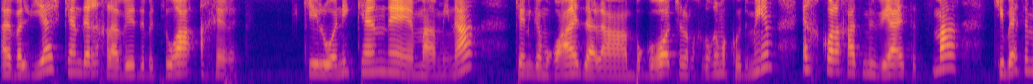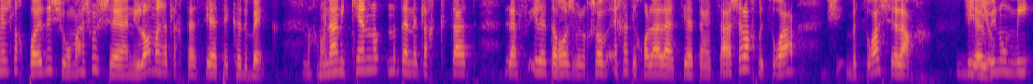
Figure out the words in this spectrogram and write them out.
אבל יש כן דרך להביא את זה בצורה אחרת. כאילו, אני כן אה, מאמינה, כי אני גם רואה את זה על הבוגרות של המחזורים הקודמים, איך כל אחת מביאה את עצמה, כי בעצם יש לך פה איזשהו משהו שאני לא אומרת לך תעשי העתק הדבק. נכון. מבינה, אני כן נותנת לך קצת להפעיל את הראש ולחשוב איך את יכולה להציע את ההצעה שלך בצורה, בצורה שלך. בדיוק. שיבינו מי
